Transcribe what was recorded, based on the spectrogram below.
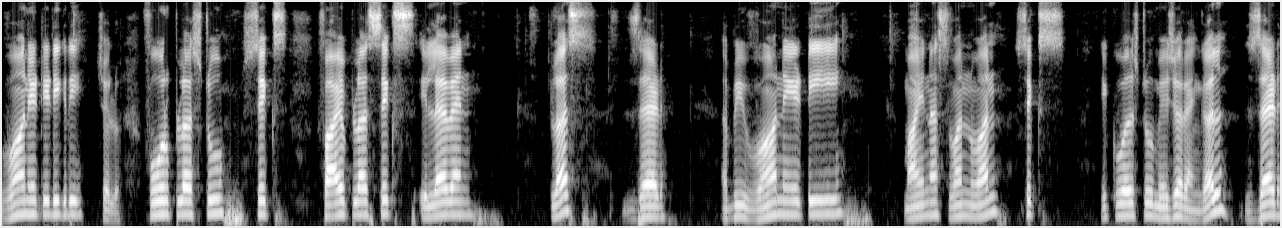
180 डिग्री चलो four plus two six five plus six eleven plus Z अभी one eighty minus one one six equals to major angle Z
